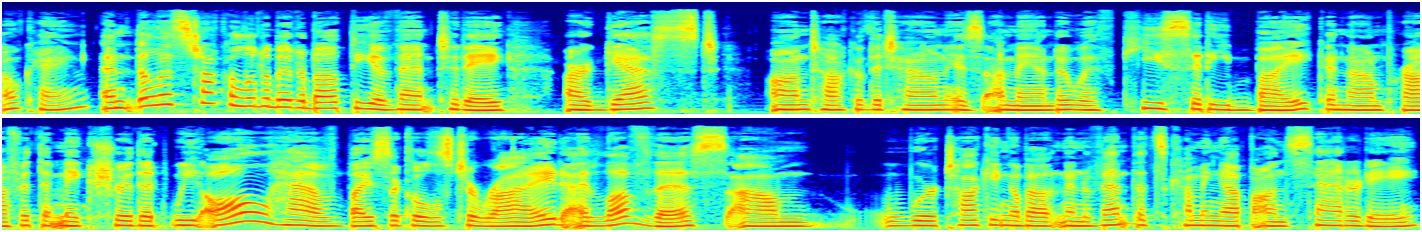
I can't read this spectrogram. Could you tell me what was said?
Okay. And let's talk a little bit about the event today. Our guest on Talk of the Town is Amanda with Key City Bike, a nonprofit that makes sure that we all have bicycles to ride. I love this. Um, we're talking about an event that's coming up on Saturday.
